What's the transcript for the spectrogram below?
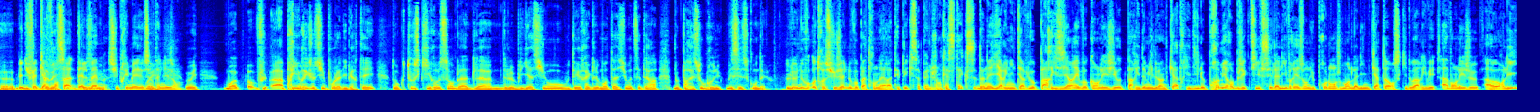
Euh, et du fait qu'Air France a d'elle-même supprimé certaines liaisons. Oui. Moi, a priori, je suis pour la liberté. Donc tout ce qui ressemble à de l'obligation ou des réglementations, etc., me paraît saugrenu, mais c'est secondaire. Le nouveau, autre sujet, le nouveau patron de la RATP qui s'appelle Jean Castex donnait hier une interview aux Parisiens évoquant les JO de Paris 2024. Il dit le premier objectif c'est la livraison du prolongement de la ligne 14 qui doit arriver avant les Jeux à Orly.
